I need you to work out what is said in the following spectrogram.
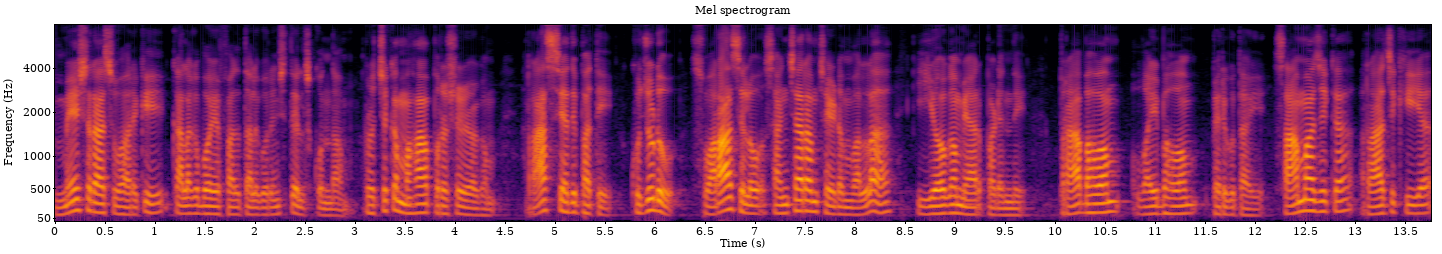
మేషరాశి వారికి కలగబోయే ఫలితాల గురించి తెలుసుకుందాం. రుచిక మహాపురుష యోగం రాశ్యాధిపతి కుజుడు స్వరాశిలో సంచారం చేయడం వల్ల ఈ యోగం ఏర్పడింది. ప్రాభవం వైభవం పెరుగుతాయి. సామాజిక రాజకీయ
